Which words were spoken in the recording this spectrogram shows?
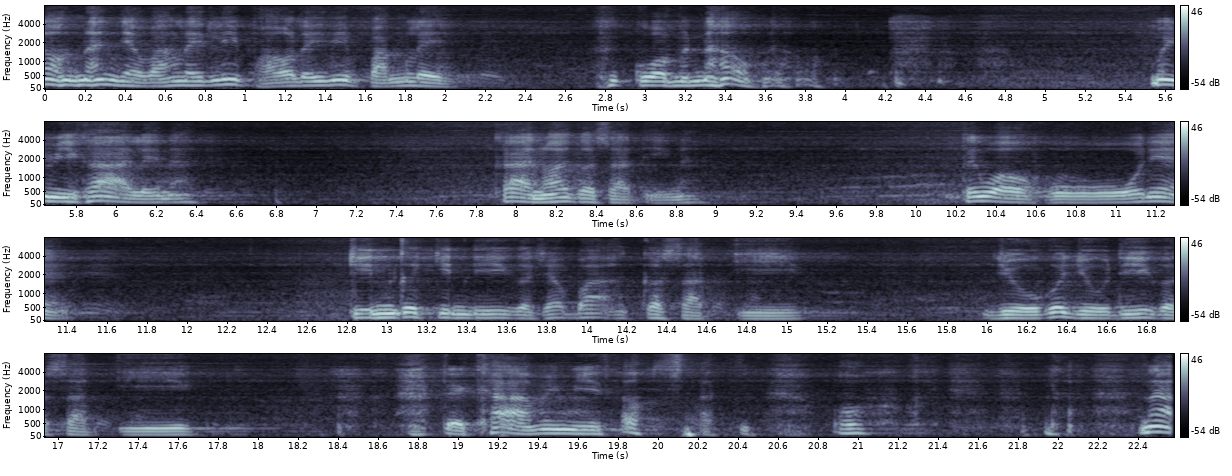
นอกนั้นอย่าหวังเลยรีบเผาเลยรีบฝังเลย กลัวมันเน่า ไม่มีค่าเลยนะ ค่าน้อยกว่าสัตว์อีกนะถึงว่าโหเนี่ย กินก็กินดีกว่าชาวบ้านกว่าสัตว์อีก อยู่ก็อยู่ดีกว่าสัตว์อีก แต่ข้าไม่มีเท่าสัตว์ โอ้ยน่า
